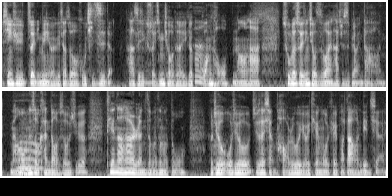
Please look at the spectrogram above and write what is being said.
新区最里面有一个叫做胡启志的。他是一个水晶球的一个光头，嗯、然后他除了水晶球之外，他就是表演大环。然后那时候看到的时候，觉得、哦、天哪，他的人怎么这么多？我就我就就在想，好，如果有一天我可以把大环练起来，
